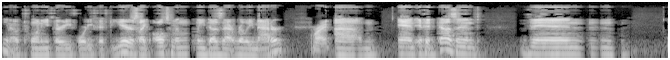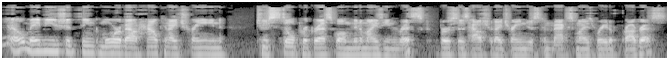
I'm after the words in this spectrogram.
you know, 20, 30, 40, 50 years, like ultimately does that really matter? Right. Um, and if it doesn't, then, you know, maybe you should think more about how can I train to still progress while minimizing risk versus how should I train just to maximize rate of progress.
